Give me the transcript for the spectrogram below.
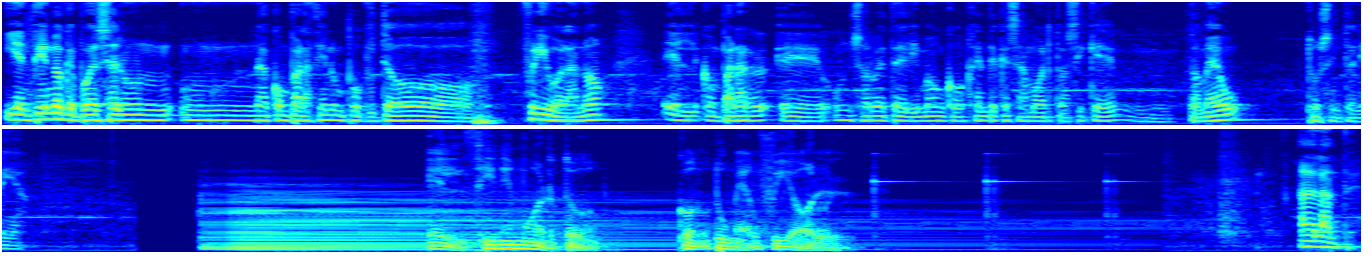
y entiendo que puede ser un- una comparación un poquito frívola, ¿no? El comparar eh, un sorbete de limón con gente que se ha muerto. Así que, mm, Tomeu, tu sintonía. El cine muerto con tu Meufiol. Adelante.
